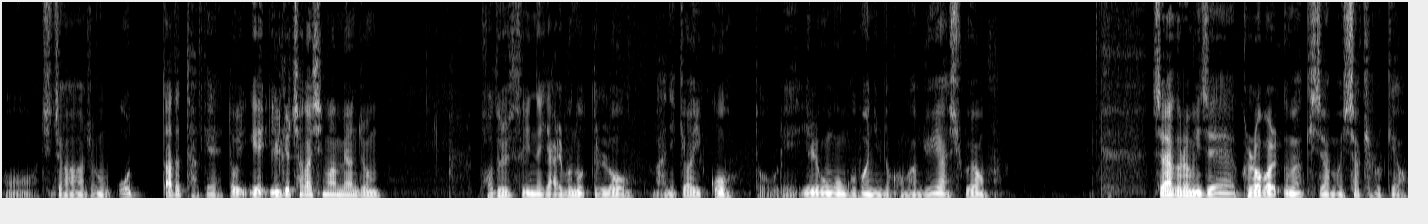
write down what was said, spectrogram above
어, 진짜 좀 옷 따뜻하게 또 이게 일교차가 심하면 좀 벗을 수 있는 얇은 옷들로 많이 껴입고 또 우리 1009번님도 건강 유의하시고요. 자, 그럼 이제 글로벌 음악 퀴즈 한번 시작해 볼게요.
